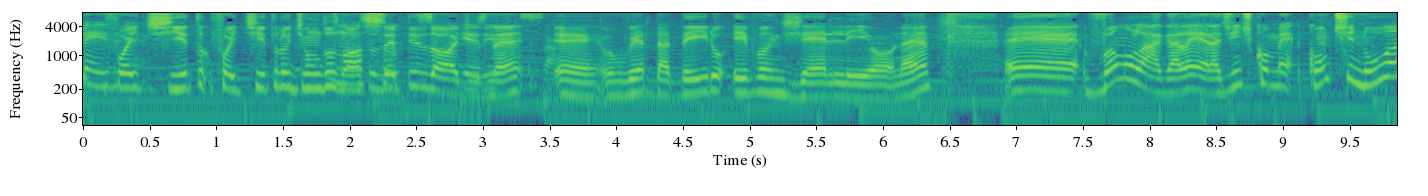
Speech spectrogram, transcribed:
Parabéns. foi, título, foi título de um dos Nosso nossos episódios, querido né? É, o verdadeiro evangelho, né? É, vamos lá, galera. A gente come... continua.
